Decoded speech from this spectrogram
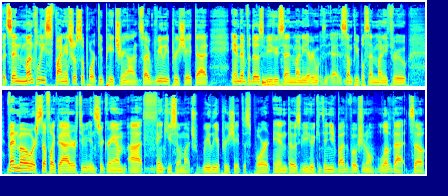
but send monthly financial support through Patreon. So I really appreciate that. And then for those of you who send money, everyone uh, some people send money through Venmo or stuff like that or through Instagram. Uh, thank you so much. Really appreciate the support. And those of you who continue to buy the devotional, love that. So,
